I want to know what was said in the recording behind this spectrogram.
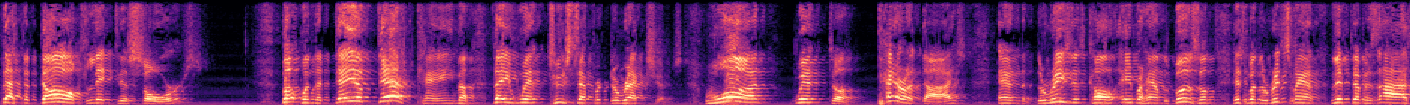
that the dogs licked his sores. But when the day of death came, they went two separate directions. One went to paradise, and the reason it's called Abraham's bosom is when the rich man lifted up his eyes,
